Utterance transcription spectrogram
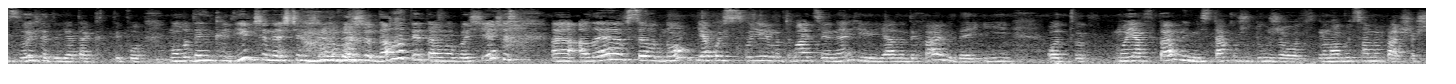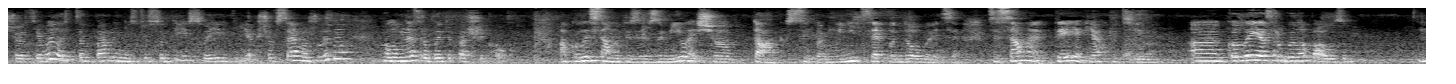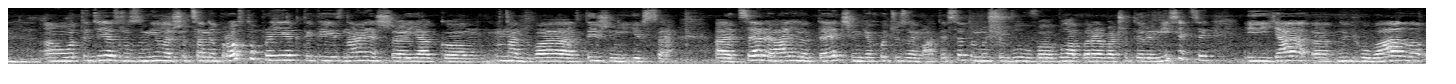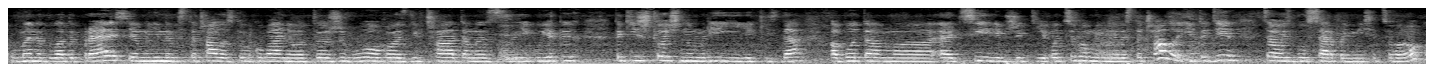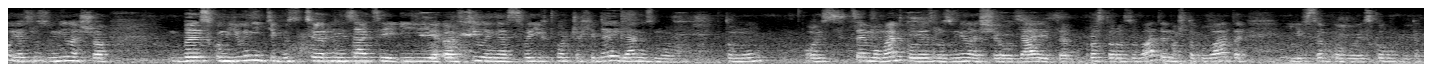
з вигляду я так, типу, молоденька дівчина, що можу дати там або ще щось. А, Але все одно якось своєю мотивацією, енергією я надихаю людей. І от моя впевненість також дуже, от ну, мабуть, саме перше, що з'явилось, це впевненість у собі і в своїх діях. Що все можливо, головне зробити перший крок. А коли саме ти зрозуміла, що так, супер, мені це подобається. Це саме те, як я хотіла. А коли я зробила паузу. А от тоді я зрозуміла, що це не просто проєкт, який знаєш, як ем, на два тижні і все. Це реально те, чим я хочу займатися, тому що був була перерва 4 місяці, і я е, нудьгувала. У мене була депресія, мені не вистачало спілкування от живого з дівчатами, з у яких такі ж точно мрії, якісь да або там е, цілі в житті. От цього мені не вистачало, і тоді це ось був серпень місяць цього року. Я зрозуміла, що без ком'юніті, без цієї організації і е, втілення своїх творчих ідей я не зможу. Тому ось це момент, коли я зрозуміла, що далі треба просто розвивати, масштабувати, і все обов'язково буде.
